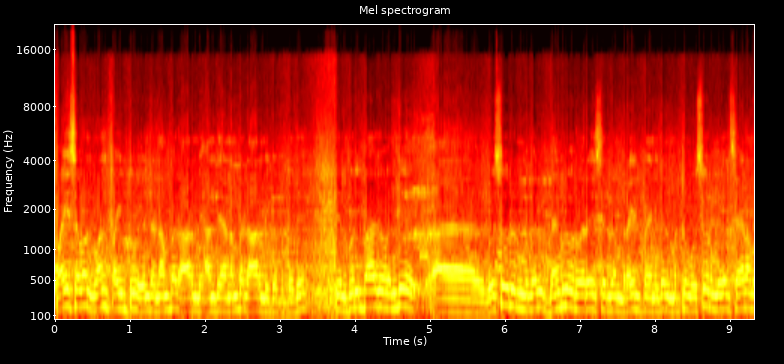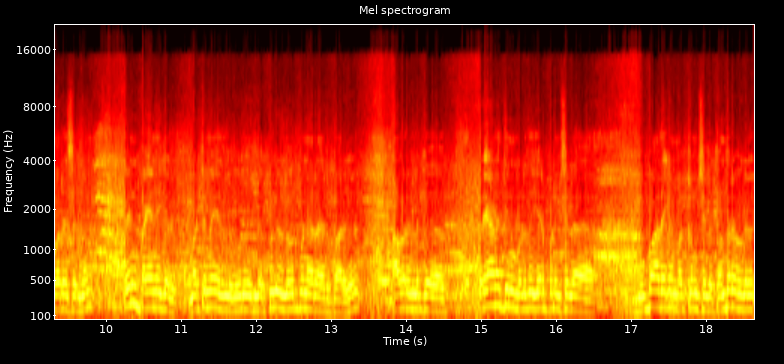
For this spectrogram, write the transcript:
five seven one five two என்ற நம்பர் ஆரம்பி அந்த நம்பர் ஆரம்பிக்கப்பட்டது. இதில் குறிப்பாக வந்து ஒசூர் முதல் பெங்களூர் வரை செல்லும் ரயில் பயணிகள் மற்றும் ஒசூர் முதல் சேலம் வரை செல்லும் பெண் பயணிகள் மட்டுமே இதில் ஒரு இந்த குழுவில் உறுப்பினராக இருப்பார்கள். அவர்களுக்கு பிரயாணத்தின் பொழுது ஏற்படும் சில உபாதைகள் மற்றும் சில தொந்தரவுகள்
